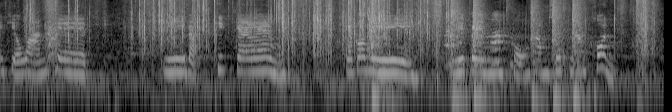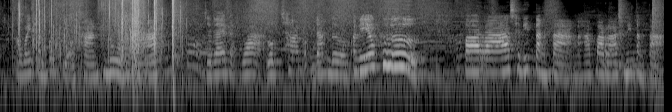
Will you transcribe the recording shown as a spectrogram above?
งเขียวหวานเผ็ด มีแบบพริกแกง แล้วก็มีอันนี้เป็นผงทำซุปน้ำข้น เอาไว้ทำก๋วยเตี๋ยวทานที่นู่นนะคะ จะได้แบบว่ารสชาติแบบดั้งเดิม อันนี้ก็คือปลาร้าชนิดต่างๆนะคะปลาร้าชนิดต่าง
